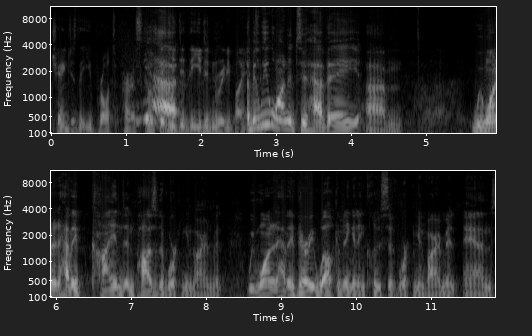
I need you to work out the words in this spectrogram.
changes that you brought to Periscope that you did that you didn't really buy into? I mean, we wanted to have a um, we wanted to have a kind and positive working environment. We wanted to have a very welcoming and inclusive working environment. And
